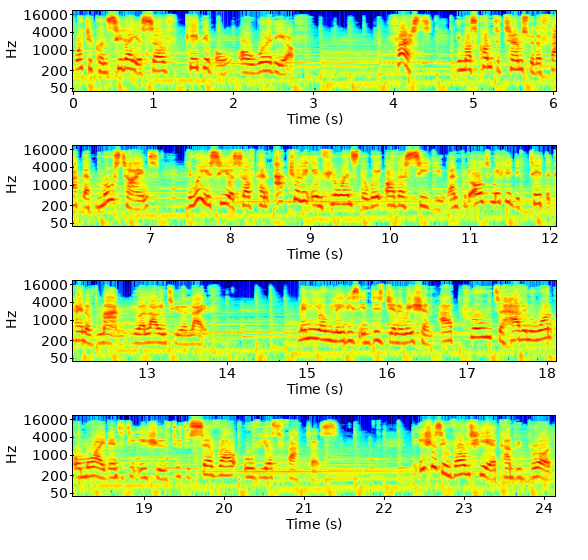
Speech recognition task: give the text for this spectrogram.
what you consider yourself capable or worthy of. First, you must come to terms with the fact that most times, the way you see yourself can actually influence the way others see you and could ultimately dictate the kind of man you allow into your life. Many young ladies in this generation are prone to having one or more identity issues due to several obvious factors. The issues involved here can be broad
